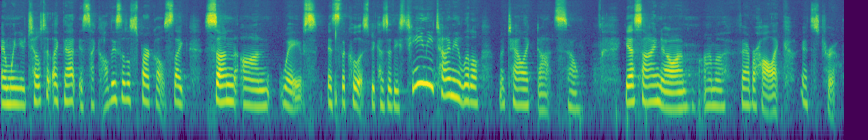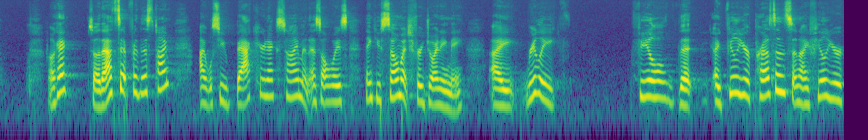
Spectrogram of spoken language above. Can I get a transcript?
and when you tilt it like that, it's like all these little sparkles, like sun on waves. It's the coolest because of these teeny tiny little metallic dots. So, yes, I know, I'm, I'm a fabraholic. It's true. Okay, so that's it for this time. I will see you back here next time, and as always, thank you so much for joining me. I really feel that I feel your presence and I feel your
